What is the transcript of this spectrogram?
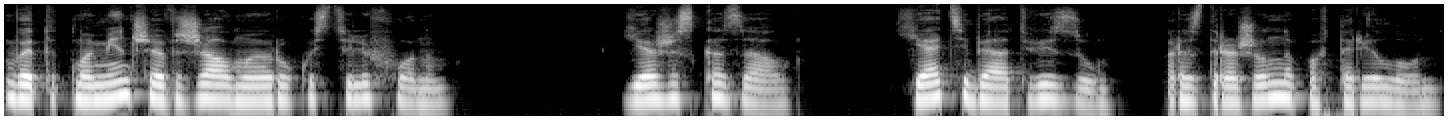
В этот момент шеф сжал мою руку с телефоном. «Я же сказал. Я тебя отвезу», — раздраженно повторил он.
